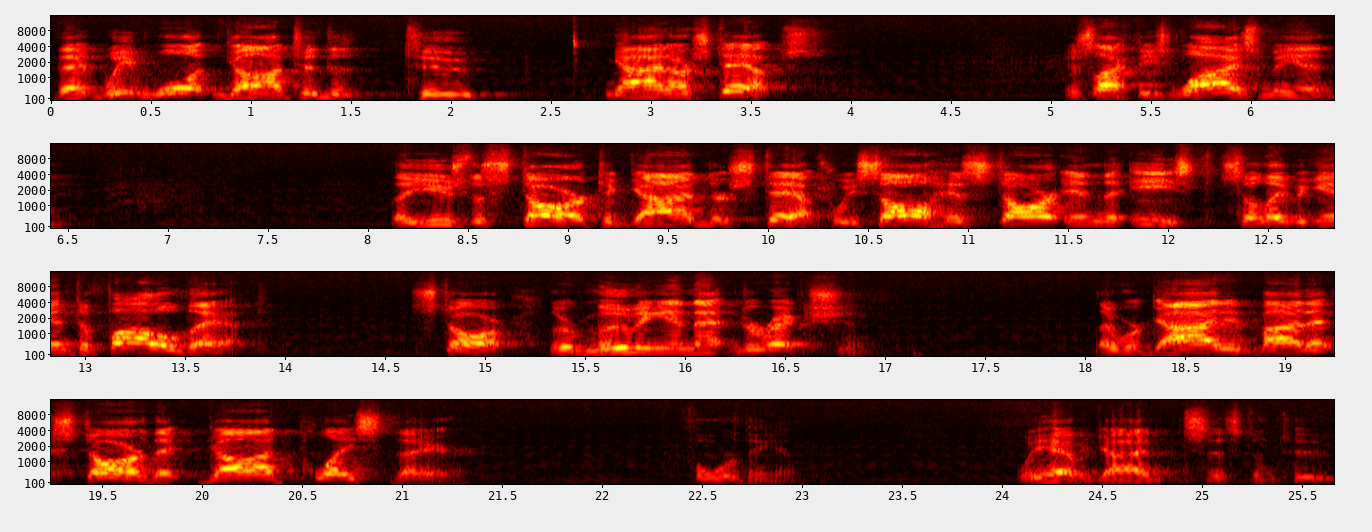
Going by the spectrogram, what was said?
that we want God to, to guide our steps. It's like these wise men. They used the star to guide their steps. We saw his star in the east, so they began to follow that star. They're moving in that direction. They were guided by that star that God placed there for them we have a guidance system too.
